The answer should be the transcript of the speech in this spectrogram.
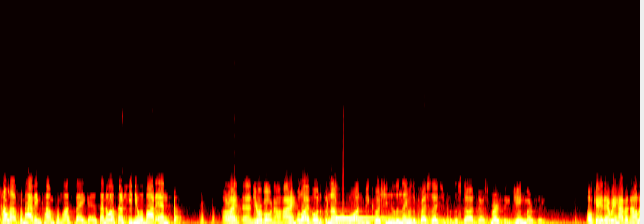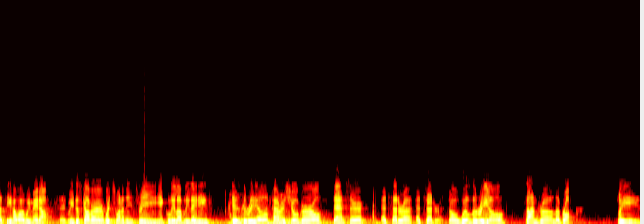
color from having come from Las Vegas. And also she knew about ENSA. All right, and your vote now, Hy. Well, I voted for number one because she knew the name of the press agent for the Stardust, Murphy, Gene Murphy. Okay, there we have it. Now let's see how well we made out. As we discover which one of these three equally lovely ladies is the real Paris showgirl, dancer, etc., etc. So will the real Sandra LeBrock please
